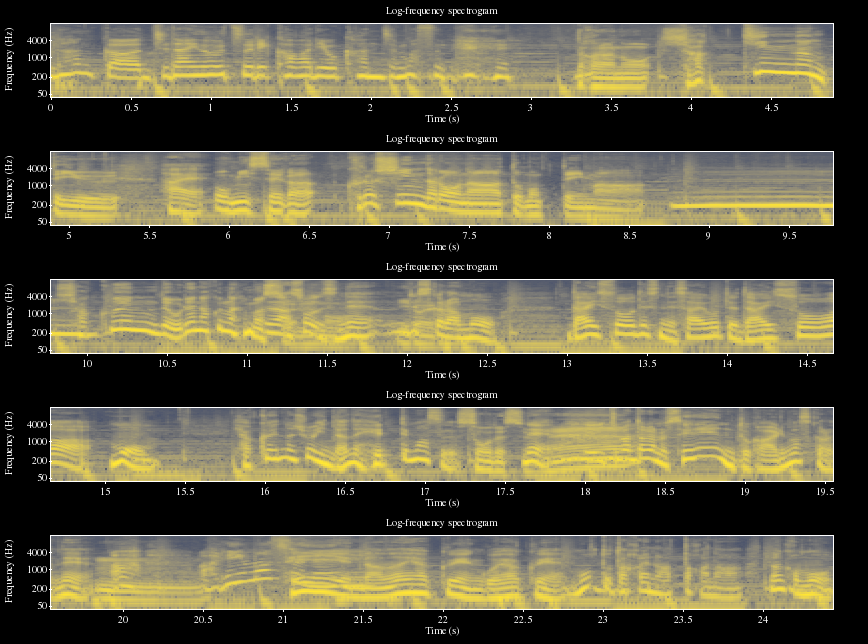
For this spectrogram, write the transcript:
なんか時代の移り変わりを感じますね。だからあの100均なんていうはい。お店が苦しいんだろうなと思って今うーん100円で売れなくなりますよね。あそうですねですからもうダイソーですね最大手ダイソーはもう100円の商品だんだん減ってます。そうですよね。ね。で一番高いの1000円とかありますからね、うん。ああります1000ね。円700円500円。もっと高いのあったかな。なんかもう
